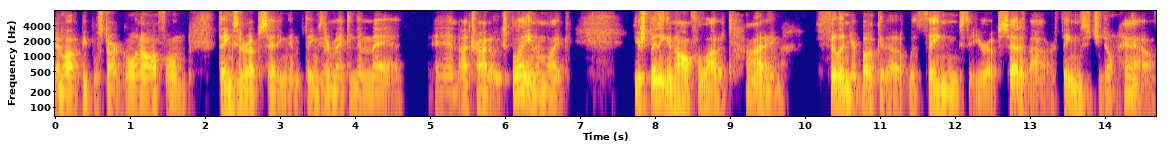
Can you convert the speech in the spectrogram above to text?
And a lot of people start going off on things that are upsetting them, things that are making them mad. And I try to explain, I'm like, you're spending an awful lot of time filling your bucket up with things that you're upset about or things that you don't have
